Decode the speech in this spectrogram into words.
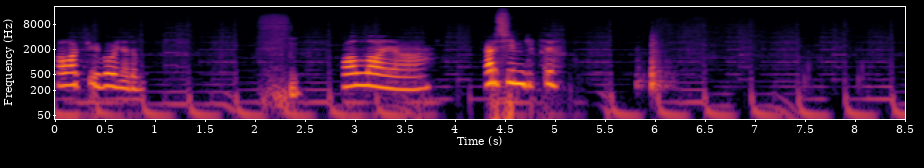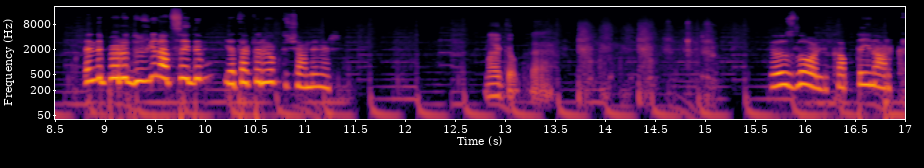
salak gibi oynadım. Vallahi ya. Her şeyim gitti. Ben de böyle düzgün atsaydım yatakları yoktu şu an Demir. Mega be. Yağız lol. Kaptayın ark.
